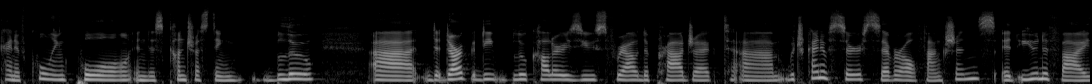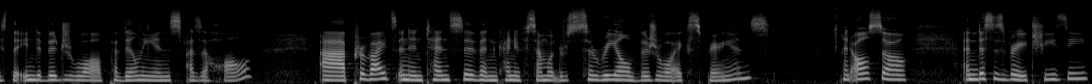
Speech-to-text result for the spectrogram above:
kind of cooling pool in this contrasting blue. Uh, the dark deep blue color is used throughout the project, um, which kind of serves several functions. It unifies the individual pavilions as a whole, uh, provides an intensive and kind of somewhat surreal visual experience. And also, and this is very cheesy,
